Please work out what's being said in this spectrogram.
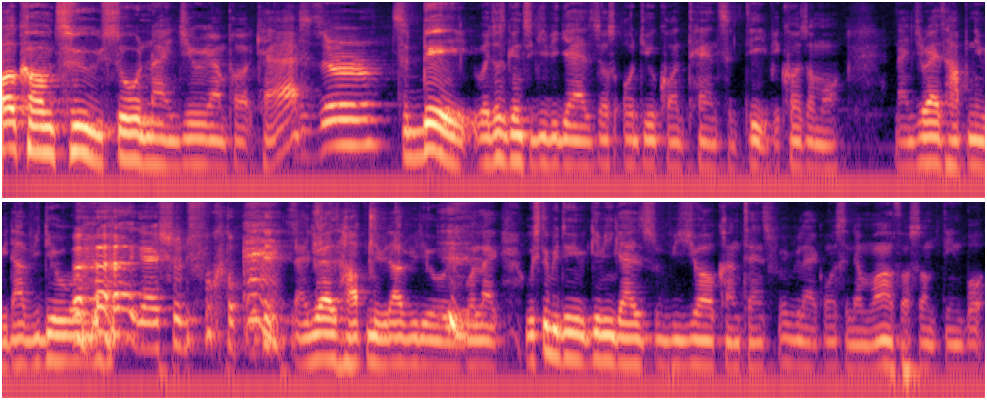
Welcome to So Nigerian Podcast. Zero. Today we're just going to give you guys just audio content today because um, Nigeria is happening with that video. Guys, show the fuck up. Nigeria is happening with that video, but like we'll still be doing giving you guys visual contents maybe like once in a month or something. But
